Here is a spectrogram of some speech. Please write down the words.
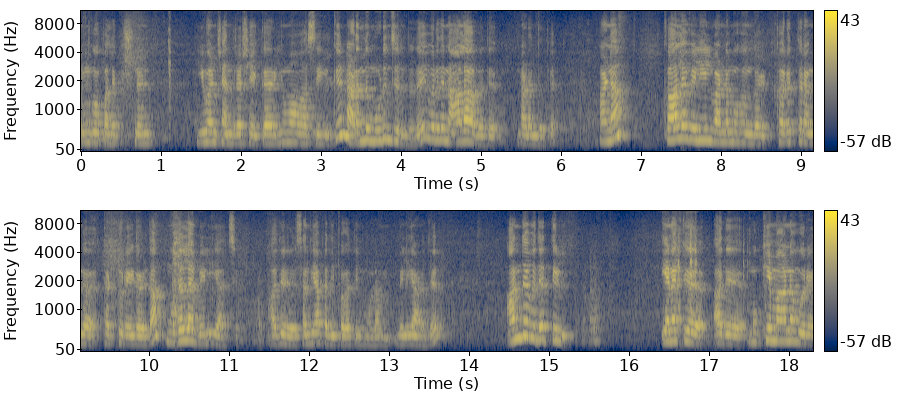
எம் கோபாலகிருஷ்ணன் யுவன் சந்திரசேகர் யுமாவாசிக்கு நடந்து முடிஞ்சிருந்தது. இவரது நாலாவது நடந்தது. ஆனால் காலவெளியில் வண்ணமுகங்கள் கருத்தரங்க கட்டுரைகள் தான் முதல்ல வெளியாச்சு. அது சந்தியா பதிப்பகத்தின் மூலம் வெளியானது. அந்த விதத்தில் எனக்கு அது முக்கியமான ஒரு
